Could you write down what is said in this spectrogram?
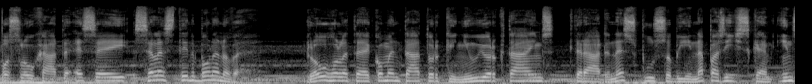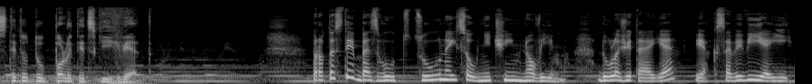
Posloucháte esej Celestin Bolenové dlouholeté komentátorky New York Times, která dnes působí na Pařížském institutu politických věd. Protesty bez vůdců nejsou ničím novým. Důležité je, jak se vyvíjejí.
